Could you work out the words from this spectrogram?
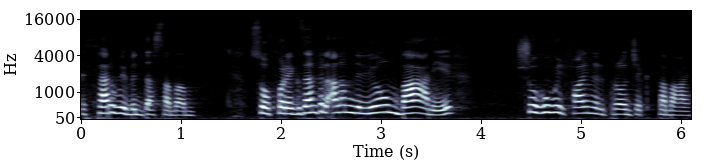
الثروة بدها سبب. so for example أنا من اليوم بعرف شو هو ال final project تبعي.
